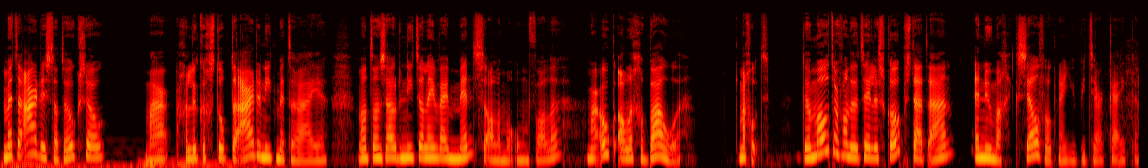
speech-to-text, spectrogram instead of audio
Met de aarde is dat ook zo. Maar gelukkig stopt de aarde niet met draaien, want dan zouden niet alleen wij mensen allemaal omvallen, maar ook alle gebouwen. Maar goed, de motor van de telescoop staat aan en nu mag ik zelf ook naar Jupiter kijken.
